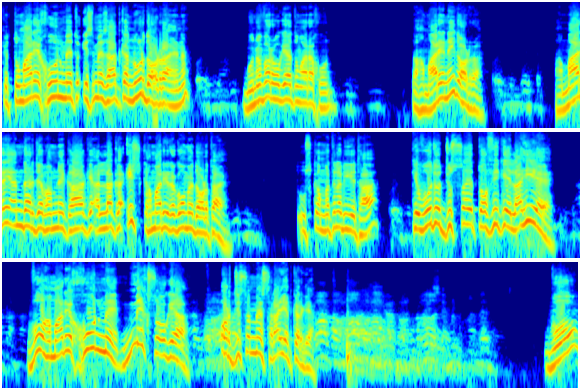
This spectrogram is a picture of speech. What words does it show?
کہ تمہارے خون میں تو اس میں ذات کا نور دوڑ رہا ہے نا؟ منور ہو گیا تمہارا خون۔ تو ہمارے نہیں دوڑ رہا۔ ہمارے اندر جب ہم نے کہا کہ اللہ کا عشق ہماری رگوں میں دوڑتا ہے، تو اس کا مطلب یہ تھا کہ وہ جو جسہ توفیق الہی ہے، وہ ہمارے خون میں مکس ہو گیا اور جسم میں سرایت کر گیا۔ وہ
